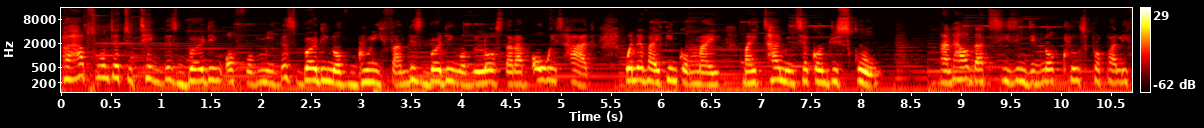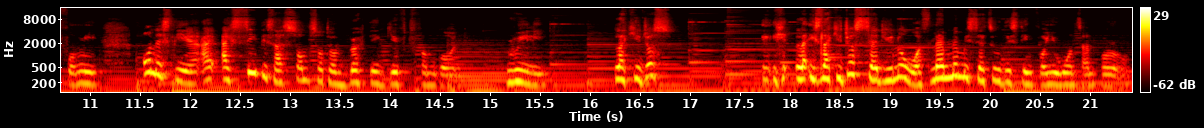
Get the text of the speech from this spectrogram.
perhaps wanted to take this burden off of me, this burden of grief and this burden of loss that I've always had whenever I think of my my time in secondary school and how that season did not close properly for me. Honestly, eh, I, I see this as some sort of birthday gift from God. Really. Like he just it's like he just said, you know what, let, let me settle this thing for you once and for all.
